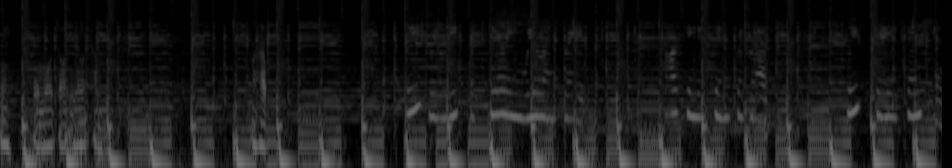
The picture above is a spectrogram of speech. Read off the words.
นี่ผมเอาจอดนี้แล้วกันนะครับ Please release the steering wheel and brake. Parking is in progress. Please pay attention.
